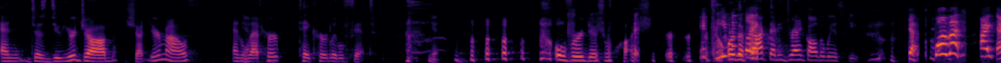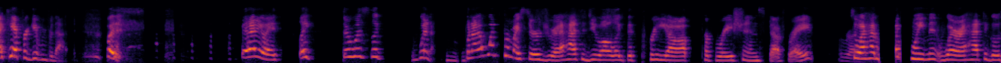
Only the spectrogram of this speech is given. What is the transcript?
and just do your job, shut your mouth and Yeah. let her take her little fit. Yeah. Over a dishwasher. Or the like- fact that he drank all the whiskey. Yeah. Well, that I, I can't forgive him for that. But but anyways, like there was like when when I went for my surgery, I had to do all like the pre-op preparation stuff, right? Right. So I had one appointment where I had to go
